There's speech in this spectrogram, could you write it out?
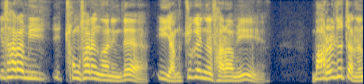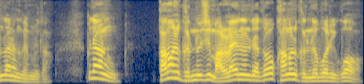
이 사람이 이 총사령관인데 이 양쪽에 있는 사람이 말을 듣지 않는다는 겁니다. 그냥 강을 건너지 말라 했는데도 강을 건너버리고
